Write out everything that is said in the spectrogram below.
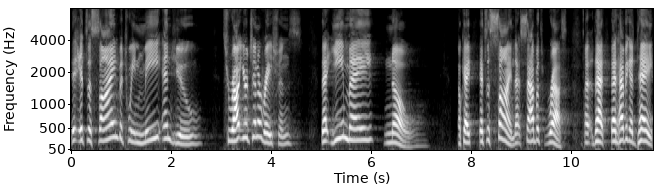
It's a sign between me and you throughout your generations that ye may know. Okay, it's a sign, that Sabbath rest. Uh, that, that having a day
